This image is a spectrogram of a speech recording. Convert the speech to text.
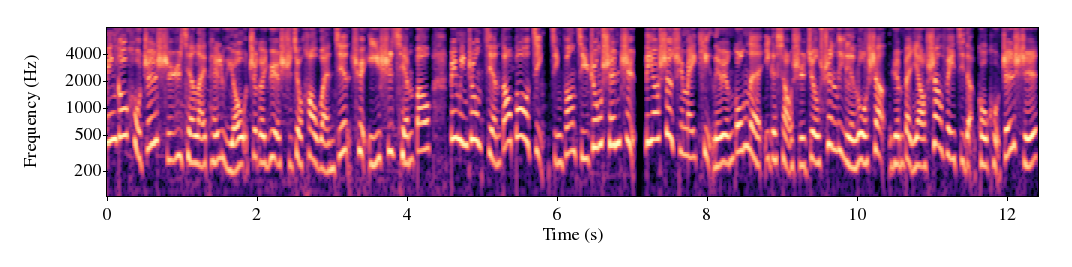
名沟口真实日前来台旅游，这个月十九号晚间却遗失钱包，被民众捡到报警，警方急中生智，利用社群媒体留言功能，一个小时就顺利联络上原本要上飞机的沟口真实，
